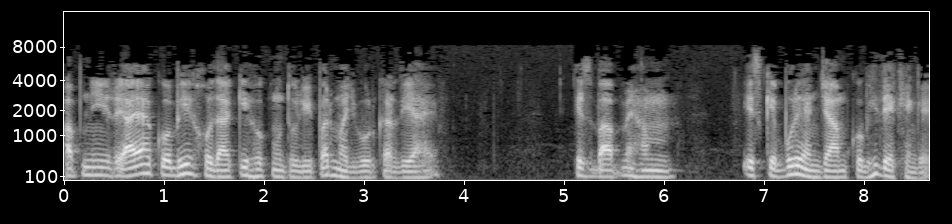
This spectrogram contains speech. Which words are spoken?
اپنی رعایا کو بھی خدا کی حکم تولی پر مجبور کر دیا ہے۔ اس باب میں ہم اس کے برے انجام کو بھی دیکھیں گے۔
